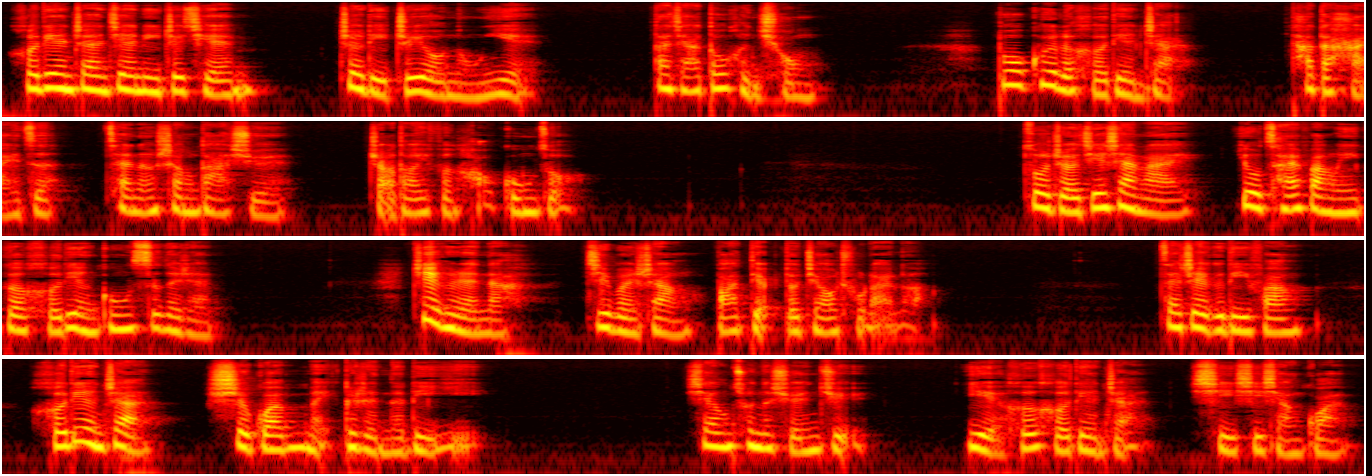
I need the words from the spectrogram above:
核电站建立之前，这里只有农业，大家都很穷。多亏了核电站，他的孩子才能上大学，找到一份好工作。作者接下来又采访了一个核电公司的人，这个人呐，基本上把底儿都交出来了。在这个地方，核电站事关每个人的利益，乡村的选举。也和核电站息息相关。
